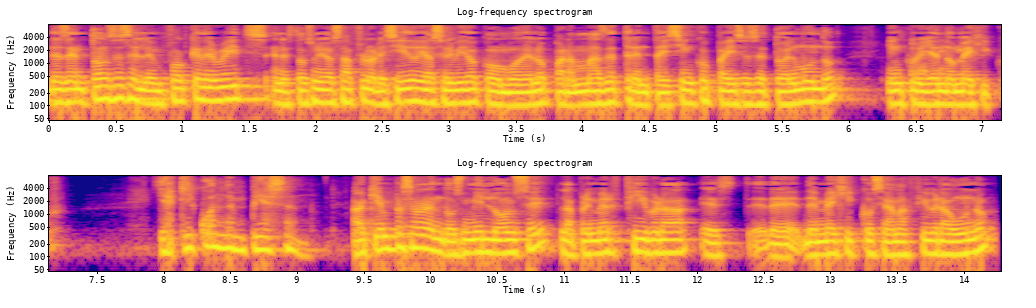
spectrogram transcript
Desde entonces el enfoque de REITs en Estados Unidos ha florecido y ha servido como modelo para más de 35 países de todo el mundo, incluyendo México. ¿Y aquí cuándo empiezan? Aquí empezaron en 2011. La primer fibra este, de, de, México se llama Fibra 1.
